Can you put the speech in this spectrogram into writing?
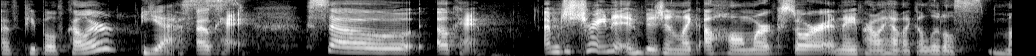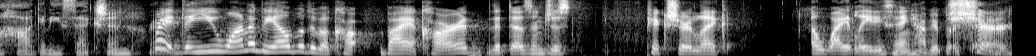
of people of color. Yes. Okay. So, okay. I'm just trying to envision like a Hallmark store and they probably have like a little mahogany section. Right. That you want to be able to buy a card that doesn't just picture like a white lady saying happy birthday. Sure,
